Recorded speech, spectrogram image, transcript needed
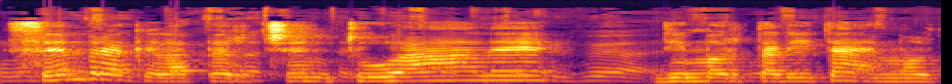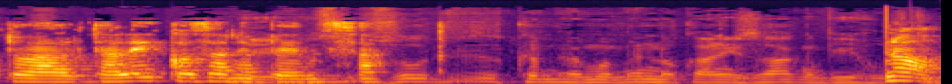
Sembra che la percentuale di mortalità è molto alta. Lei cosa ne pensa? No,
